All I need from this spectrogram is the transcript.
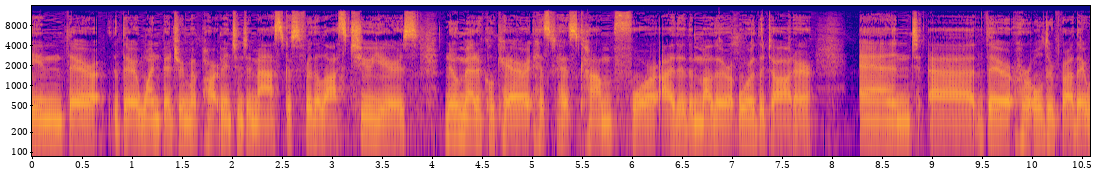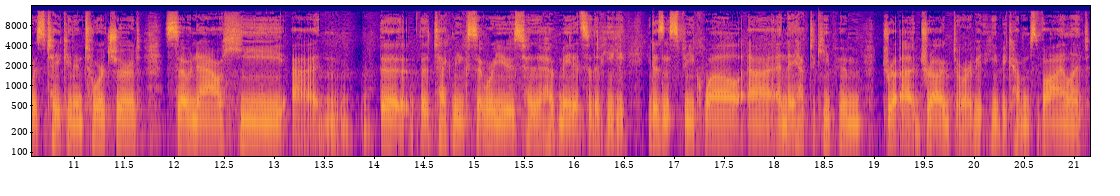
in their, their one-bedroom apartment in Damascus for the last two years. No medical care has, has come for either the mother or the daughter and uh, their, her older brother was taken and tortured. So now he, uh, the, the techniques that were used have, made it so that he, he doesn't speak well, uh, and they have to keep him dr uh, drugged or he becomes violent.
